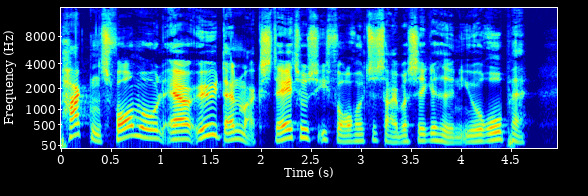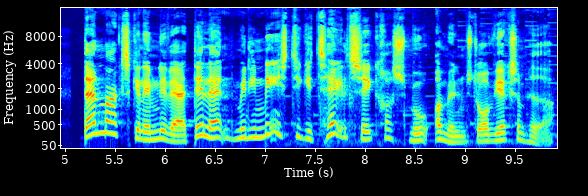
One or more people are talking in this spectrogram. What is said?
Pagtens formål er at øge Danmarks status i forhold til cybersikkerheden i Europa. Danmark skal nemlig være det land med de mest digitalt sikre små og mellemstore virksomheder.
